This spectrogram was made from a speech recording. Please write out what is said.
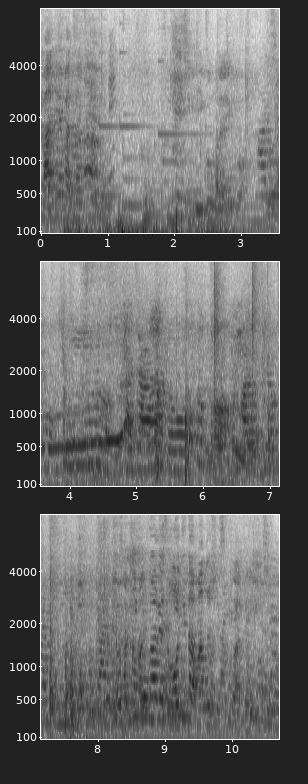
생각을 많이 해봤는지 이게 지금 이건가 이거. 가지 않아도 바로 들어갈 수 있는 공간. 이 공간에서 어디다 만들 수 있을 것 같아? 이 지금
